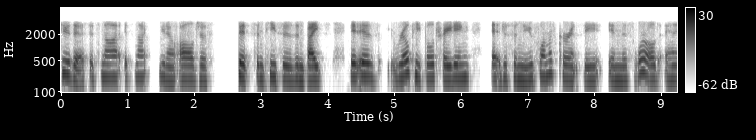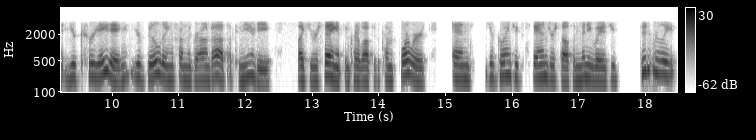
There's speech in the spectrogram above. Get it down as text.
to this. It's not it's not, you know, all just bits and pieces and bytes. It is real people trading just a new form of currency in this world and you're creating, you're building from the ground up a community. Like you were saying, it's incredible how people come forward and you're going to expand yourself in many ways you didn't really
